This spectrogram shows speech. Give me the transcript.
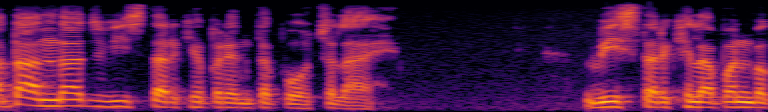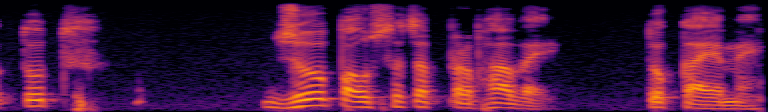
आता अंदाज वीस तारखेपर्यंत पोहोचला आहे. वीस तारखेला आपण बघतो जो पावसाचा प्रभाव आहे तो कायम आहे.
